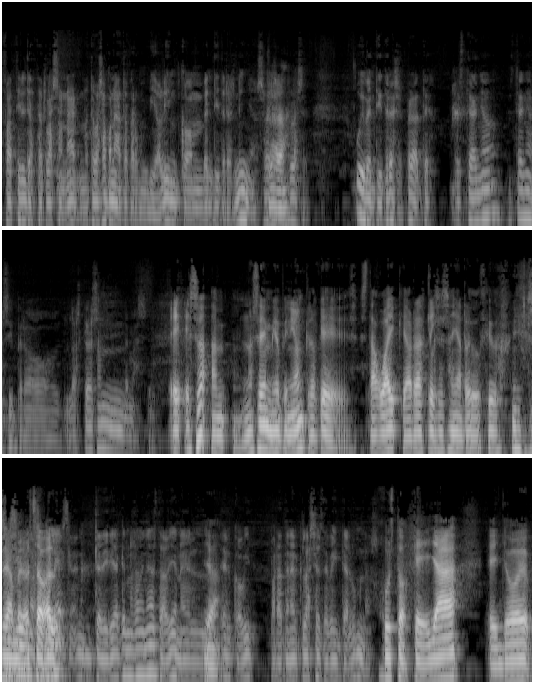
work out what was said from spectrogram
fácil de hacerla sonar. No te vas a poner a tocar un violín con 23 niños, ¿sabes? Claro. En clase. Uy, 23, espérate. Este año, este año sí, pero las clases son de más. Eh, eso, no sé, en mi opinión, creo que está guay que ahora las clases se hayan reducido y sean sí, menos nos ha chavales. te diría que nos ha venido hasta bien el, el COVID para tener clases de 20 alumnos. Justo, que ya eh, yo eh,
